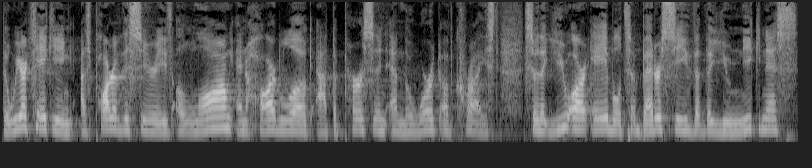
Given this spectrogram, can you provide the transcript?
that we are taking, as part of this series, a long and hard look at the person and the work of Christ so that you are able to better see that the uniqueness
